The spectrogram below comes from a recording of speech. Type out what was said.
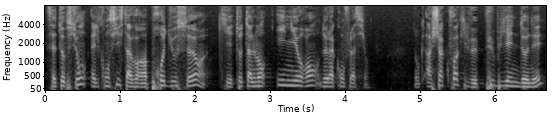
Cette option, elle consiste à avoir un producer qui est totalement ignorant de la conflation. Donc à chaque fois qu'il veut publier une donnée,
